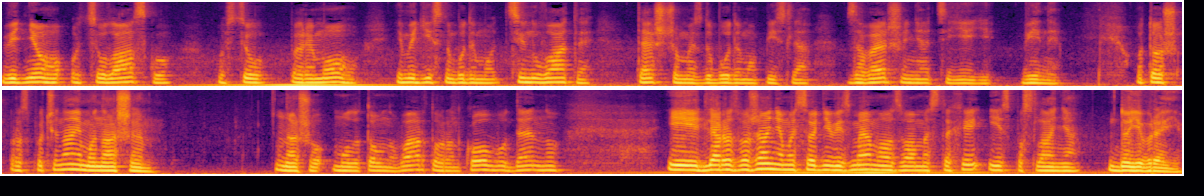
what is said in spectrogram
від нього оцю ласку, ось цю перемогу, і ми дійсно будемо цінувати те, що ми здобудемо після завершення цієї війни. Отож, розпочинаємо наше, нашу молитовну варту, ранкову, денну. І для розважання ми сьогодні візьмемо з вами стихи із послання до євреїв.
